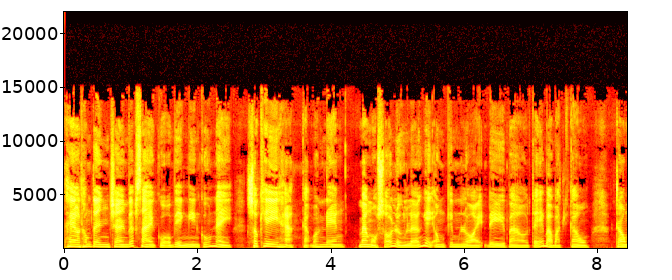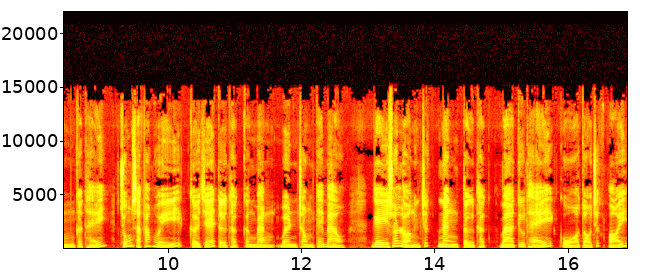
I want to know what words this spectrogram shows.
Theo thông tin trên website của viện nghiên cứu này, sau khi hạt carbon đen mang một số lượng lớn gây ông kim loại đi vào tế bào bạch cầu trong cơ thể, chúng sẽ phát hủy cơ chế tự thật cân bằng bên trong tế bào, gây rối loạn chức năng tự thật và tiêu thể của tổ chức phổi.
